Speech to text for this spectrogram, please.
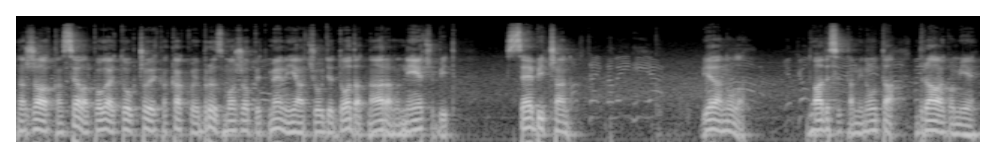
na žal kancela, pogledaj tog čovjeka kako je brz, može opet meni, ja ću ovdje dodat, naravno neće biti sebičan. 1-0, 20 minuta, drago mi je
